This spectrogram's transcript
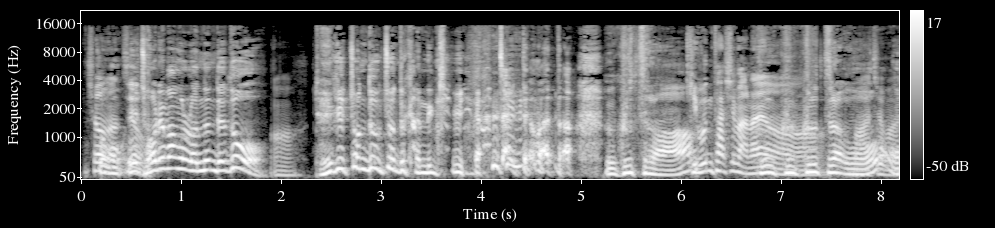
네. 또 채워놨죠. 그냥 저렴한 걸 넣는데도 어. 되게 쫀득쫀득한 느낌이야. 짤 때마다. 어, 그렇더라. 기분 탓이 많아요. 그- 그- 그렇더라고. 맞아, 맞아.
